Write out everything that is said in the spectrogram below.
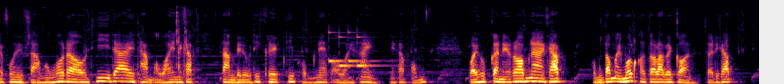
iPhone 13 ของพวกเราที่ได้ทำเอาไว้นะครับ ตามไปดูที่คลิปที่ผมแนบเอาไว้ให้นะครับผม ไว้พบกันในรอบหน้าครับ ผมต้องไอมดขอตัวลาไปก่อน สวัสดีครับ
